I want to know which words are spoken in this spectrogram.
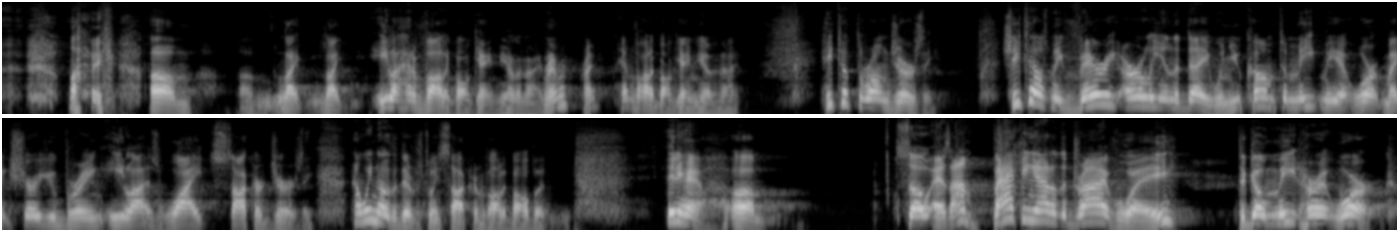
like, um, um, like like Eli had a volleyball game the other night. Remember, right? Had a volleyball game the other night. He took the wrong jersey. She tells me very early in the day, when you come to meet me at work, make sure you bring Eli's white soccer jersey. Now, we know the difference between soccer and volleyball, but anyhow, um, so as I'm backing out of the driveway to go meet her at work,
